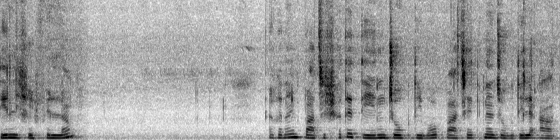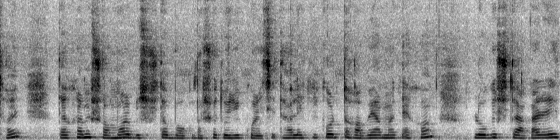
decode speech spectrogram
তিন লিখে ফেললাম। এখন আমি পাঁচের সাথে তিন যোগ দিব, পাঁচে তিনে যোগ দিলে আট হয়। দেখো আমি সমর বিশিষ্ট বকনাশ তৈরি করেছি, তাহলে কি করতে হবে? আমাকে এখন লঘিষ্ঠ আকারে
